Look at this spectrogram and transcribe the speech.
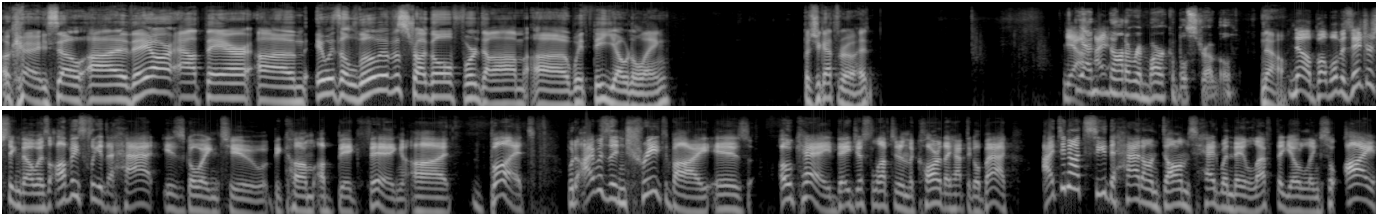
Okay. So uh, they are out there. Um, it was a little bit of a struggle for Dom uh, with the yodeling, but you got through it. Yeah, yeah, I- not a remarkable struggle. No. No, but what was interesting though is obviously the hat is going to become a big thing. Uh, but what I was intrigued by is okay, they just left it in the car, they have to go back. I did not see the hat on Dom's head when they left the yodeling. So I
